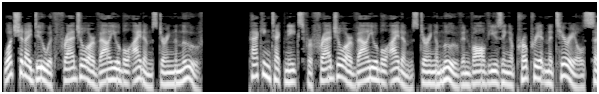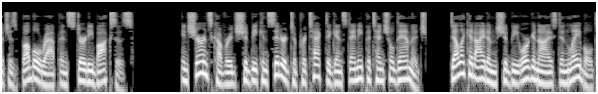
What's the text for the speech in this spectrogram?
What should I do with fragile or valuable items during the move? Packing techniques for fragile or valuable items during a move involve using appropriate materials such as bubble wrap and sturdy boxes. Insurance coverage should be considered to protect against any potential damage. Delicate items should be organized and labeled,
